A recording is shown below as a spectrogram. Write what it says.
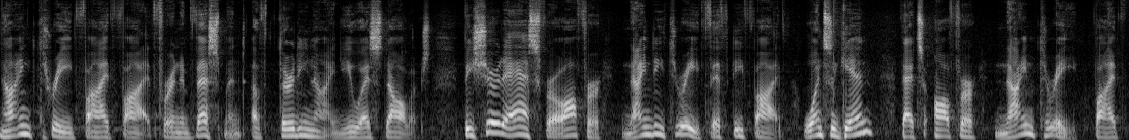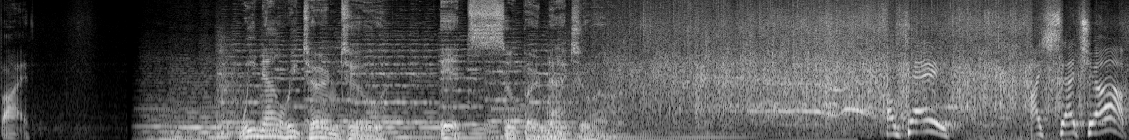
9355 for an investment of 39 US dollars. Be sure to ask for offer 9355. Once again, that's offer 9355. We now return to It's Supernatural. Okay, I set you up.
